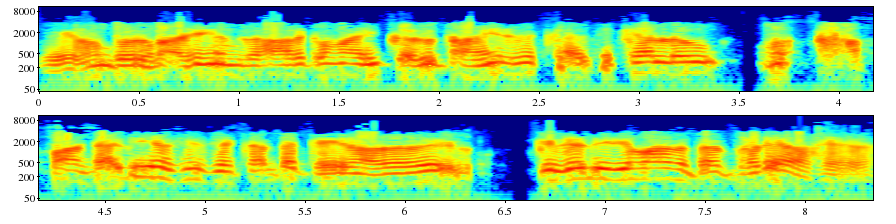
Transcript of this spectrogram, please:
ਜੇ ਹੁਣ ਗੁਰਬਾਣੀ ਅਨੁਸਾਰ ਕਮਾਈ ਕਰੂ, ਤਾਂ ਹੀ ਸਿੱਖਿਆ ਸਿੱਖਿਆ ਲਊ। ਆਪਾਂ ਕਹਦੀ ਅਸੀਂ ਸਿੱਖਾਂ ਧੱਕੇ ਨਾਲ ਕਿਸੇ ਦੀ ਜ਼ਮਾਨਤ ਫੜਿਆ ਹੋਇਆ।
